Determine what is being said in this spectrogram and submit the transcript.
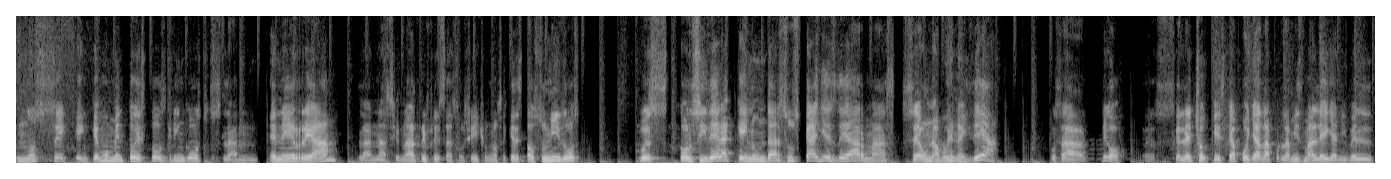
no sé en qué momento estos gringos, la NRA, la National Rifles Association, no sé qué, de Estados Unidos, pues considera que inundar sus calles de armas sea una buena idea. O sea, digo, el hecho que esté apoyada por la misma ley a nivel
